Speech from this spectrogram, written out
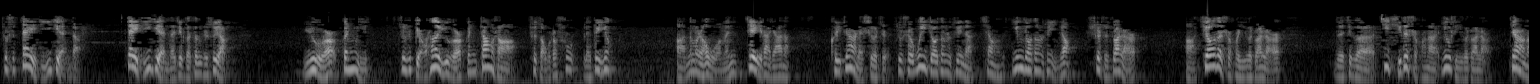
就是带抵减的，带抵减的这个增值税啊，余额跟你。就是表上的余额跟账上啊却找不着数来对应。啊，那么然后我们建议大家呢，可以这样来设置，就是未交增值税呢，像应交增值税一样设置专栏啊，交的时候一个专栏的这个计提的时候呢又是一个专栏，这样呢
